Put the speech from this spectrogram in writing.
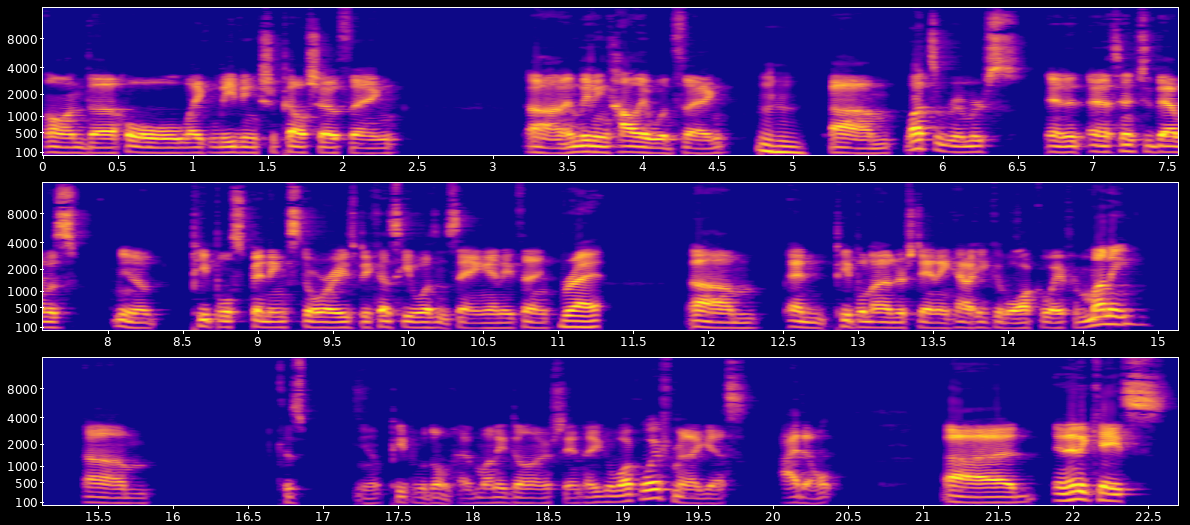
on the whole like leaving Chappelle Show thing, uh, and leaving Hollywood thing Mm-hmm. um, lots of rumors, and, and essentially that was you know people spinning stories because he wasn't saying anything, Right. um, and people not understanding how he could walk away from money, because you know people who don't have money don't understand how you can walk away from it. I guess I don't. Uh, in any case,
